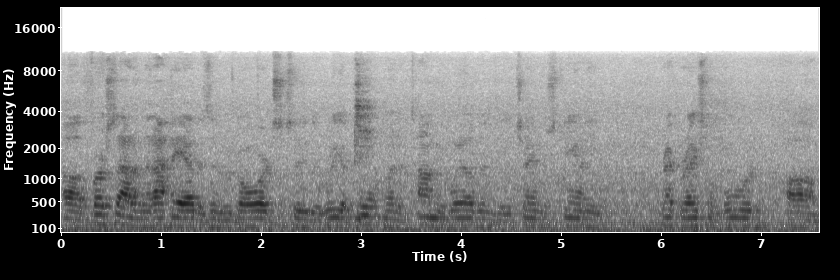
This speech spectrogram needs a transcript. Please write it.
Uh, the first item that I have is in regards to the reappointment of Tommy Weldon to the Chambers County Recreational Board. Um,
